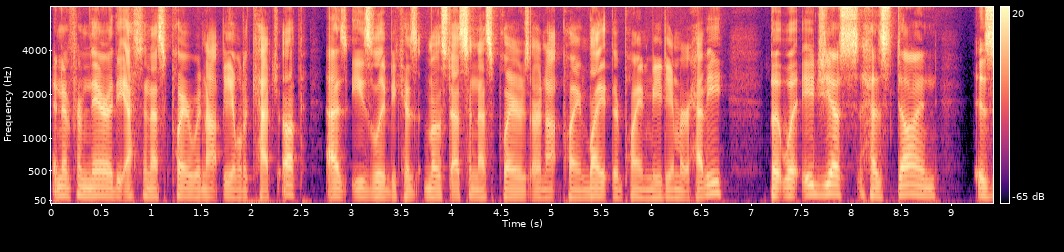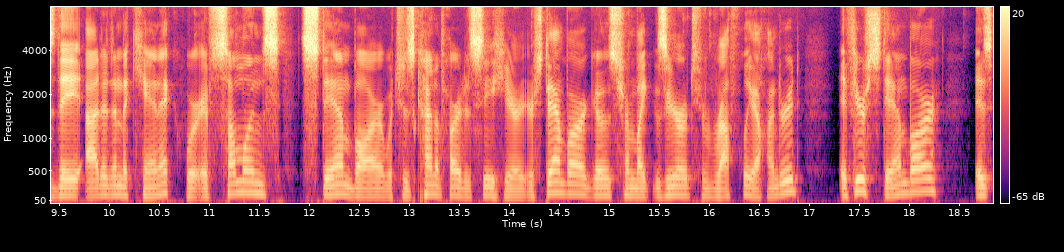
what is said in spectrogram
And then from there, the SNS player would not be able to catch up as easily because most SNS players are not playing light, they're playing medium or heavy. But what AGS has done is they added a mechanic where if someone's stand bar, which is kind of hard to see here, your stand bar goes from like zero to roughly 100. If your stand bar is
